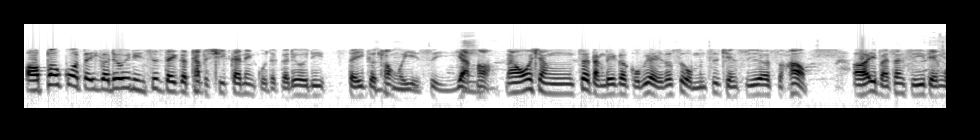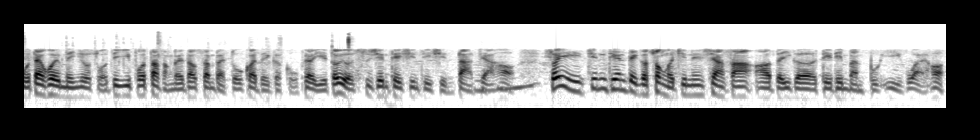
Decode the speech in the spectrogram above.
哦，包括的一个六一零四的一个 Type C 概念股的一个六一零的一个创维也是一样哈、那我想这档的一个股票也都是我们之前十月二十号，啊一百三十一点五带会没有锁定一波大涨来到三百多块的一个股票，也都有事先贴心提醒大家哈、所以今天的一个创维今天下杀啊的一个跌停板不意外哈、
